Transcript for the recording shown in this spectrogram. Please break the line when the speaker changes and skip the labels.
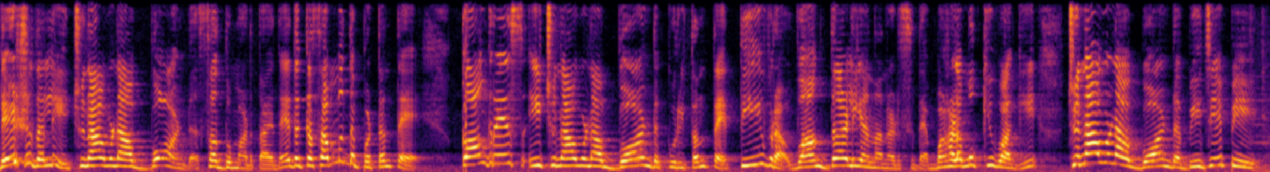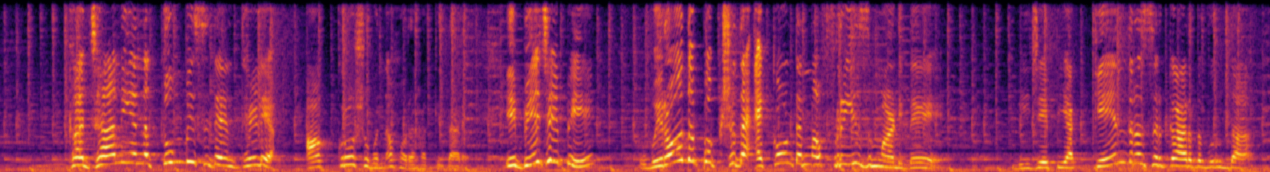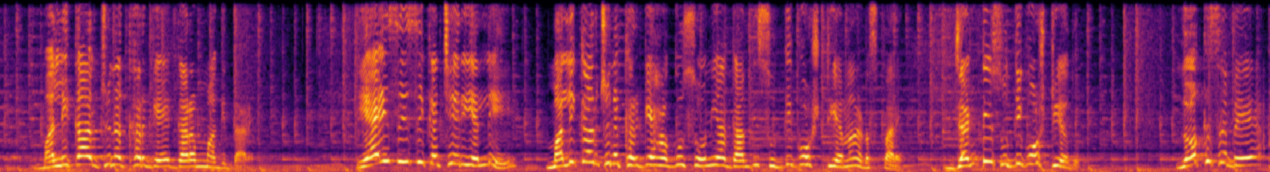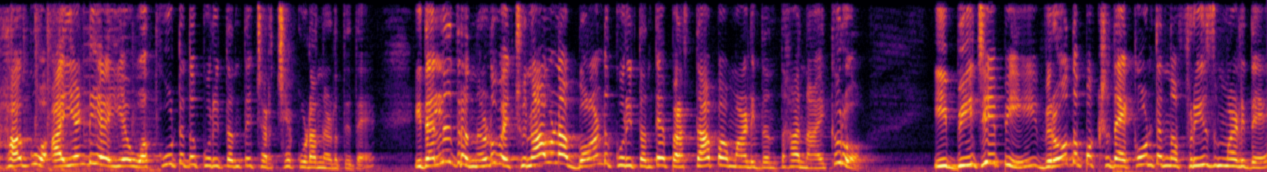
ದೇಶದಲ್ಲಿ ಚುನಾವಣಾ ಬಾಂಡ್ ಸದ್ದು ಮಾಡ್ತಾ ಇದೆ. ಇದಕ್ಕೆ ಸಂಬಂಧಪಟ್ಟಂತೆ ಕಾಂಗ್ರೆಸ್ ಈ ಚುನಾವಣಾ ಬಾಂಡ್ ಕುರಿತಂತೆ ತೀವ್ರ ವಾಗ್ದಾಳಿಯನ್ನ ನಡೆಸಿದೆ. ಬಹಳ ಮುಖ್ಯವಾಗಿ ಚುನಾವಣಾ ಬಾಂಡ್ ಬಿಜೆಪಿ ಖಜಾನೆಯನ್ನು ತುಂಬಿಸಿದೆ ಅಂತ ಹೇಳಿ ಆಕ್ರೋಶವನ್ನ ಹೊರಹಾಕಿದ್ದಾರೆ. ಈ ಬಿಜೆಪಿ ವಿರೋಧ ಪಕ್ಷದ ಅಕೌಂಟ್ ಅನ್ನ ಫ್ರೀಸ್ ಮಾಡಿದೆ. ಬಿಜೆಪಿಯ ಕೇಂದ್ರ ಸರ್ಕಾರದ ವಿರುದ್ಧ ಮಲ್ಲಿಕಾರ್ಜುನ ಖರ್ಗೆ ಗರಂ ಆಗಿದ್ದಾರೆ. ಎಐಸಿಸಿ ಕಚೇರಿಯಲ್ಲಿ ಮಲ್ಲಿಕಾರ್ಜುನ ಖರ್ಗೆ ಹಾಗೂ ಸೋನಿಯಾ ಗಾಂಧಿ ಸುದ್ದಿಗೋಷ್ಠಿಯನ್ನು ನಡೆಸ್ತಾರೆ. ಜಂಟಿ ಸುದ್ದಿಗೋಷ್ಠಿ ಅದು. ಲೋಕಸಭೆ ಹಾಗೂ ಐ ಎನ್ ಡಿ ಐ ಒಕ್ಕೂಟದ ಕುರಿತಂತೆ ಚರ್ಚೆ ಕೂಡ ನಡೆದಿದೆ. ಇದೆಲ್ಲದರ ನಡುವೆ ಚುನಾವಣಾ ಬಾಂಡ್ ಕುರಿತಂತೆ ಪ್ರಸ್ತಾಪ ಮಾಡಿದಂತಹ ನಾಯಕರು ಈ ಬಿ ಜೆ ಪಿ ವಿರೋಧ ಪಕ್ಷದ ಅಕೌಂಟನ್ನು ಫ್ರೀಸ್ ಮಾಡಿದೆ.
